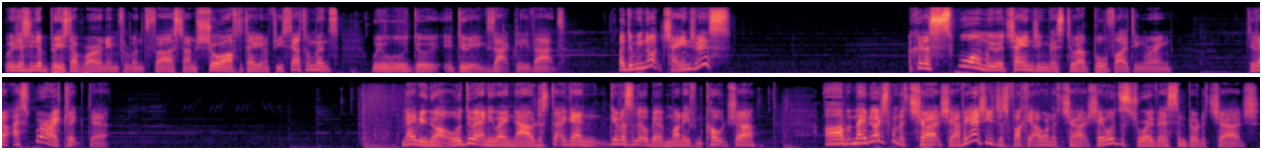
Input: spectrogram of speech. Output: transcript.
We just need to boost up our own influence first. I'm sure after taking a few settlements, we will do do exactly that. Oh, did we not change this? I could have sworn we were changing this to a bullfighting ring. Did I? I swear I clicked it. Maybe not. We'll do it anyway now. Just, again, give us a little bit of money from culture. Oh, but maybe I just want a church here. I think actually just fuck it. I want a church here. We'll destroy this and build a church.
